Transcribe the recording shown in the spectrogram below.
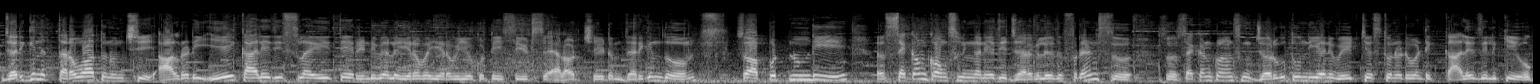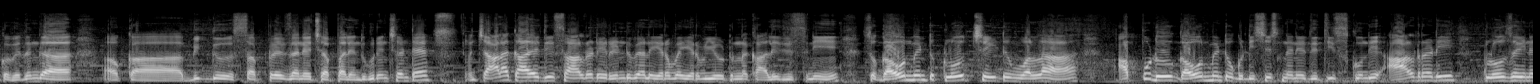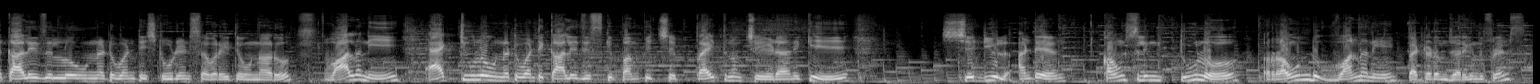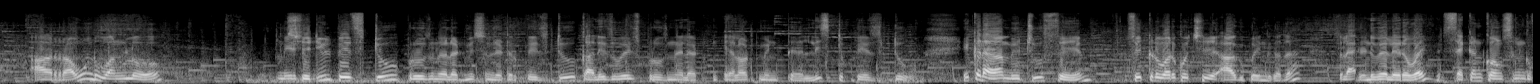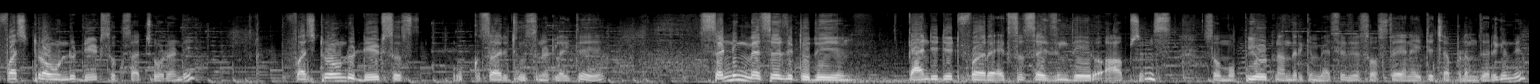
జరిగిన తర్వాత నుంచి ఆల్రెడీ ఏ కాలేజెస్లో అయితే రెండు వేల ఇరవై ఇరవై ఒకటి సీట్స్ అలాట్ చేయడం జరిగిందో సో అప్పటి నుండి సెకండ్ కౌన్సిలింగ్ అనేది జరగలేదు ఫ్రెండ్స్ సో సెకండ్ కౌన్సిలింగ్ జరుగుతుంది అని వెయిట్ చేస్తున్నటువంటి కాలేజీలకి ఒక విధంగా ఒక బిగ్ సర్ప్రైజ్ అనే చెప్పాలి. ఎందు గురించి అంటే చాలా కాలేజెస్ ఆల్రెడీ రెండు వేల ఇరవై ఇరవై ఒకటి ఉన్న కాలేజెస్ని సో గవర్నమెంట్ క్లోజ్ చేయటం వల్ల అప్పుడు గవర్నమెంట్ ఒక డిసిషన్ అనేది తీసుకుంది. ఆల్రెడీ క్లోజ్ అయిన కాలేజీల్లో ఉన్నటువంటి స్టూడెంట్స్ ఎవరైతే ఉన్నారో వాళ్ళని యాక్టివ్లో ఉన్నటువంటి కాలేజెస్కి పంపించే ప్రయత్నం చేయడానికి షెడ్యూల్ అంటే కౌన్సిలింగ్ టూలో రౌండ్ వన్ అని పెట్టడం జరిగింది ఫ్రెండ్స్ ఆ రౌండ్ వన్లో మీ schedule page two provisional admission letter page two college wise provisional allotment list page two ఇక్కడ మీరు చూస్తే సో ఇక్కడ వరకు వచ్చి ఆగిపోయింది కదా. సో రెండు వేల ఇరవై second counselling first round dates ఒకసారి చూడండి. ఫస్ట్ రౌండ్ డేట్స్ ఒక్కసారి చూసినట్లయితే sending message to the candidate for exercising their options so ముప్పై ఒకటిన అందరికీ మెసేజెస్ వస్తాయని అయితే చెప్పడం జరిగింది.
